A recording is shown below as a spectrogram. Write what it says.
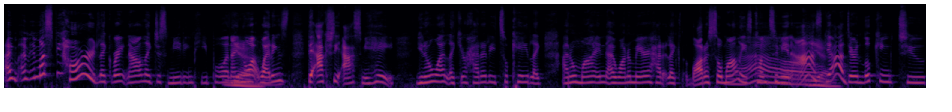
I'm, I'm, it must be hard. Like right now, like just meeting people. And I know at weddings, they actually ask me, hey, you know what? Like your Harari, it's okay. Like I don't mind. I want to marry Harari. Like a lot of Somalis come to me and ask. Yeah. Yeah. they're looking to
